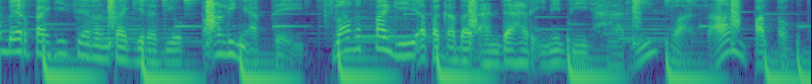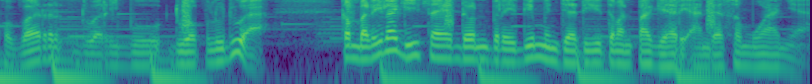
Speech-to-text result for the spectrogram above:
KBR Pagi, siaran pagi radio paling update. Selamat pagi, apa kabar Anda hari ini di hari Selasa 4 Oktober 2022. Kembali lagi saya Don Brady menjadi teman pagi hari Anda semuanya.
